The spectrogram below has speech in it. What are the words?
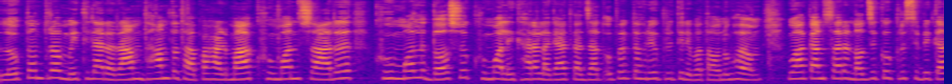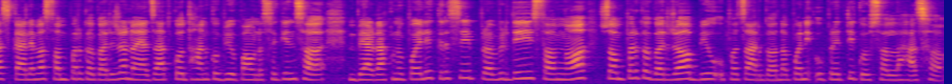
लोकतन्त्र मिथिला र रामधाम तथा पहाडमा खुमन चार खुमल दस खुमल एघार लगायतका जात उपयुक्त हुने प्रीतिले बताउनुभयो। उहाँका अनुसार नजिकको कृषि विकास कार्यालयमा सम्पर्क गरेर नयाँ जातको धानको बिउ पाउन सकिन्छ। बिहा राख्नु पहिले कृषि प्रविधिसँग सम्पर्क गरेर बिउ उपचार गर्न पनि उप्रेतीको सल्लाह छ।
